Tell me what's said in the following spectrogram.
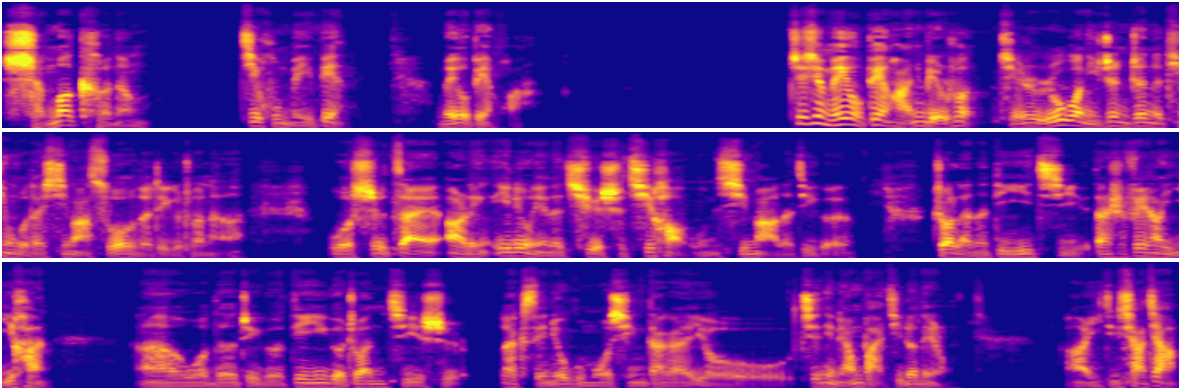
什么可能几乎没变，没有变化。这些没有变化，你比如说，其实如果你认真的听我在喜马所有的这个专栏啊，我是在二零一六年的七月十七号，我们喜马的这个。专栏的第一集，但是非常遗憾，啊，我的这个第一个专辑是 Lexi 牛股模型，大概有接近两百集的内容，啊，已经下架了。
